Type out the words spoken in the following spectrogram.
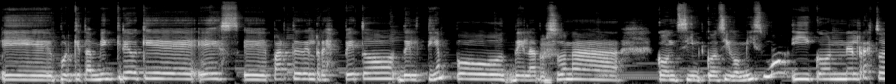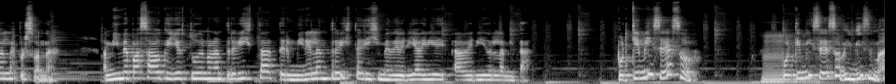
Eh, porque también creo que es eh, parte del respeto del tiempo de la persona consigo mismo y con el resto de las personas a mí me ha pasado que yo estuve en una entrevista, terminé la entrevista y dije me debería haber, ido en la mitad. ¿Por qué me hice eso? ¿Por qué me hice eso a mí misma?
